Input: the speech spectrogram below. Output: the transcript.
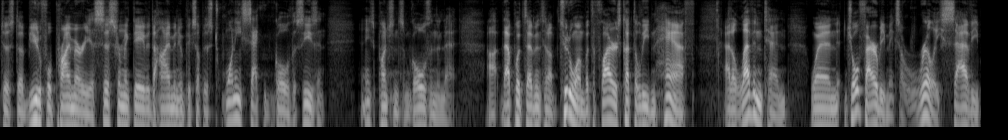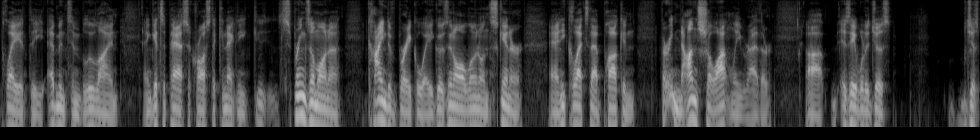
Just a beautiful primary assist from McDavid to Hyman, who picks up his 22nd goal of the season. And he's punching some goals in the net. Uh, that puts Edmonton up 2 to 1, but the Flyers cut the lead in half at 11 10 when Joel Farabee makes a really savvy play at the Edmonton blue line and gets a pass across the Konecny. Springs him on a kind of breakaway. He goes in all alone on Skinner, and he collects that puck and very nonchalantly, rather, uh, is able to just just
